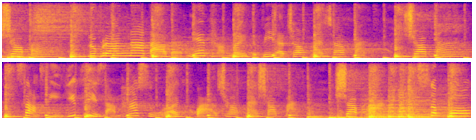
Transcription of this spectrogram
ี่ชอบมารูปร่างหน้าตาแบบเนี้ยถามหน่อยแต่พี่อะชอบมาชอบมาชอบมาสามสี่ยี่สี่สามห้าสูงร้อยกว่าชอบมาชอบมาชอบมาสะโพก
